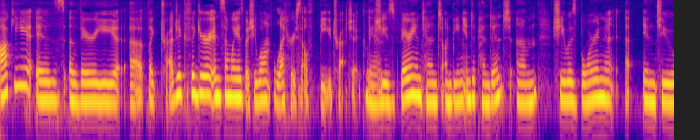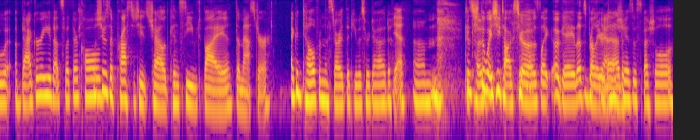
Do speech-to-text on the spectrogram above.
Akki is a very uh, like tragic figure in some ways, but she won't let herself be tragic. Like Yeah. she's very intent on being independent. Um, she was born uh, into a baggery. That's what they're called. Well, she was a prostitute's child conceived by the master. I could tell from the start that he was her dad. Yeah. Um, because the way she talks to him, I was like, okay, that's probably her Yeah, dad. she has a special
